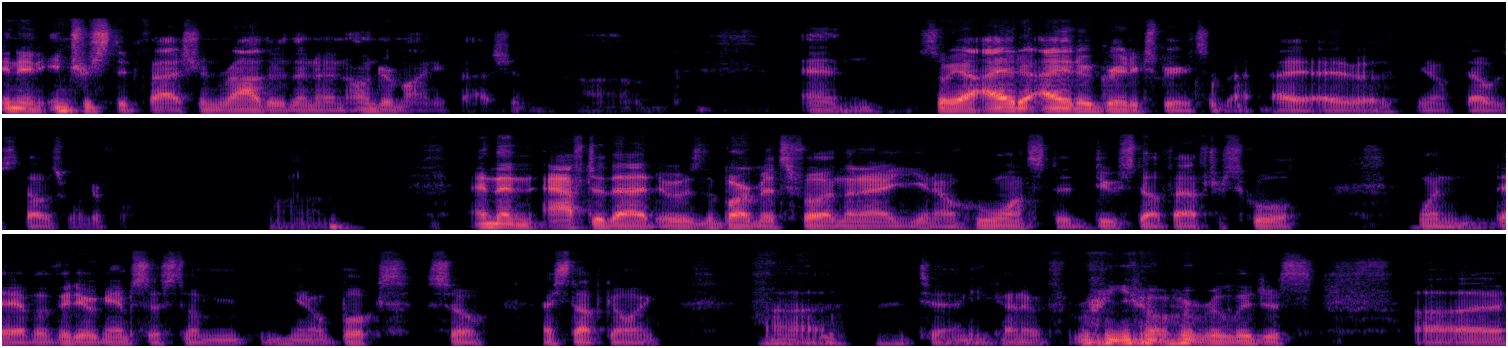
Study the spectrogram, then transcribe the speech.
in an interested fashion rather than an undermining fashion. Um, and so yeah i had i had a great experience of that. I, I uh, you know that was that was wonderful um, and then after that, it was the bar mitzvah, and then I, you know, who wants to do stuff after school when they have a video game system, you know, books. So I stopped going uh, to any kind of, you know, religious. Uh,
